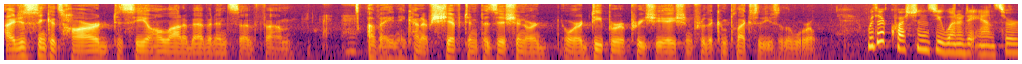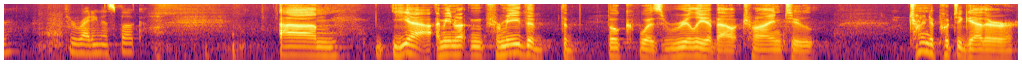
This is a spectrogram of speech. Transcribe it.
I just think it's hard to see a whole lot of evidence of um, of any kind of shift in position or, or a deeper appreciation for the complexities of the world. Were there questions you wanted to answer through writing this book? Um, yeah, I mean, for me, the, the book was really about trying to trying to put together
